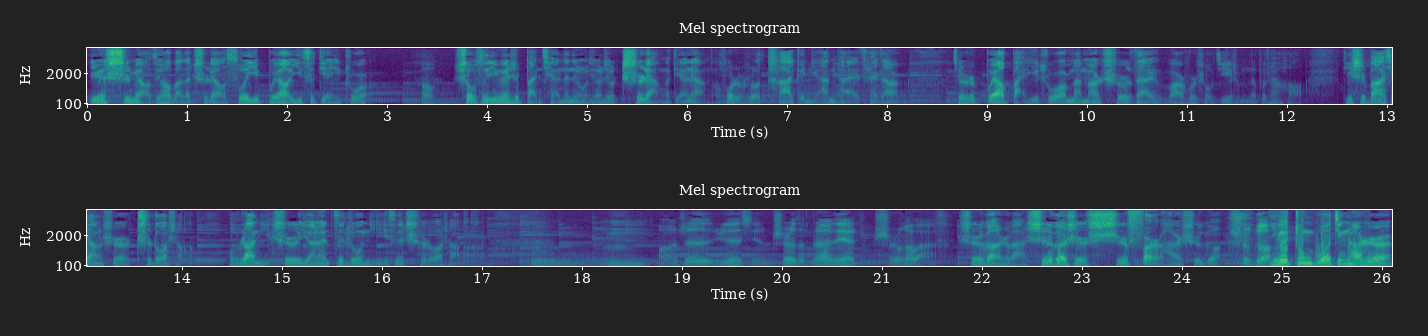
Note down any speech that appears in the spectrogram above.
因为十秒最好把它吃掉，所以不要一次点一桌。哦，寿司因为是板前的那种型，就吃两个点两个，或者说他给你安排菜单儿，就是不要摆一桌慢慢吃，再玩会儿手机什么的不太好。第十八项是吃多少，我不知道你吃原来自助你一次吃多少了，嗯，嗯，我真遇见喜欢吃的，怎么着也十个吧，十个是吧？十个是十份儿还是十个？十个。因为中国经常是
